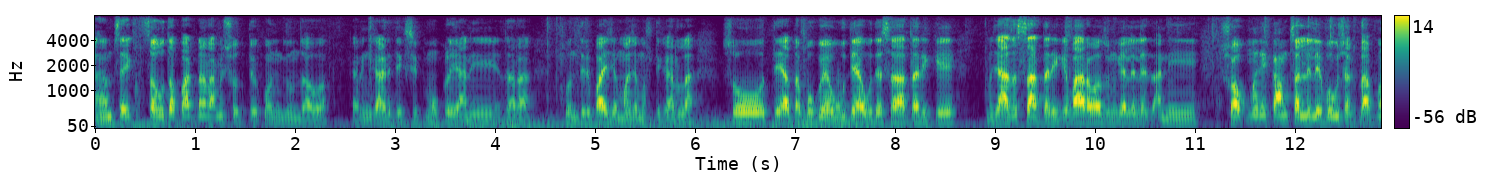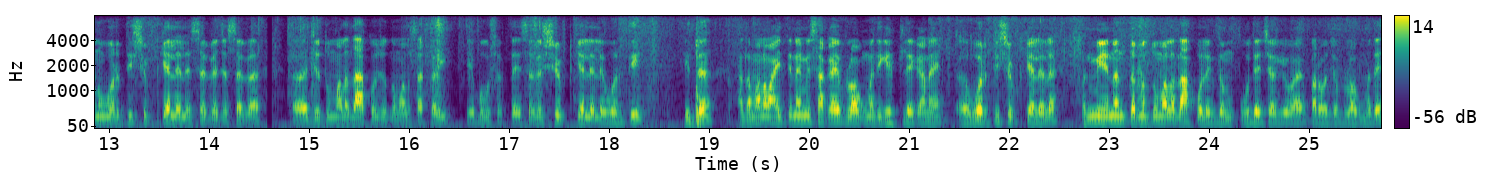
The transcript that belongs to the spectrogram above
आमचा एक चौथा पार्टनर आम्ही शोधतोय कोण घेऊन जावं. कारण गाडीत एक सीट मोकळी आणि जरा कोणतरी पाहिजे माझ्या मस्ती करायला सो ते आता बघूया उद्या उद्या सहा तारीख आहे. म्हणजे आजच सहा तारीख आहे बारा वाजून गेलेले आहेत. आणि शॉपमध्ये काम चाललेलं आहे बघू शकता. आपण वरती शिफ्ट केलेलं आहे सगळंच्या सगळं. जे तुम्हाला दाखवतो तुम्हाला सकाळी हे बघू शकता. हे सगळं शिफ्ट केलेलं आहे वरती. इथं. आता मला माहिती नाही मी सकाळी ब्लॉगमध्ये घेतले का नाही. वरती शिफ्ट केलेलं. पण मी हे नंतर तुम्हाला दाखवलं एकदम उद्याच्या किंवा परवाच्या ब्लॉगमध्ये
